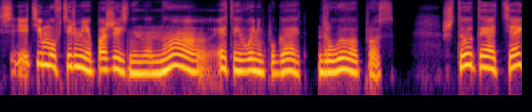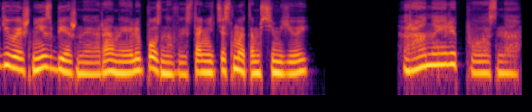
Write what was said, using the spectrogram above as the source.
сидеть ему в тюрьме пожизненно, но это его не пугает. Другой вопрос. Что ты оттягиваешь неизбежное? Рано или поздно вы станете с Мэттом семьей. Рано или поздно,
